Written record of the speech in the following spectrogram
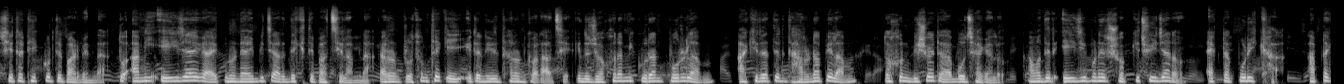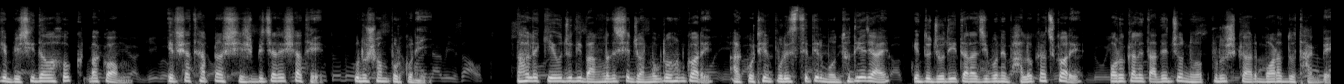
সেটা ঠিক করতে পারবেন না। তো আমি এই জায়গায় কোনো ন্যায় বিচার দেখতে পাচ্ছিলাম না। কারণ প্রথম থেকেই এটা নির্ধারণ করা আছে। কিন্তু যখন আমি কোরআন পড়লাম, আখিরাতের ধারণা পেলাম, তখন বিষয়টা বোঝা গেল। আমাদের এই জীবনের সবকিছুই যেন একটা পরীক্ষা। আপনাকে বেশি দেওয়া হোক বা কম, এর সাথে আপনার শেষ বিচারের সাথে কোনো সম্পর্ক নেই। তাহলে কেউ যদি বাংলাদেশে জন্মগ্রহণ করে আর কঠিন পরিস্থিতির মধ্য দিয়ে যায়, কিন্তু যদি তারা জীবনে ভালো কাজ করে, পরকালে তাদের জন্য পুরস্কার বরাদ্দ থাকবে,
